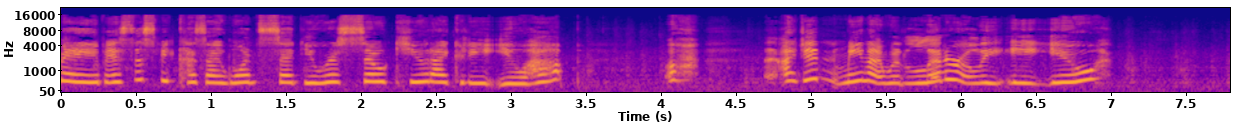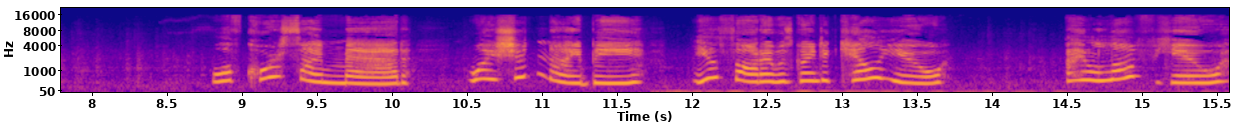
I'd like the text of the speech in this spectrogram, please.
Babe, is this because I once said you were so cute I could eat you up? Oh, I didn't mean I would literally eat you. Well, of course I'm mad. Why shouldn't I be? You thought I was going to kill you. I love you.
